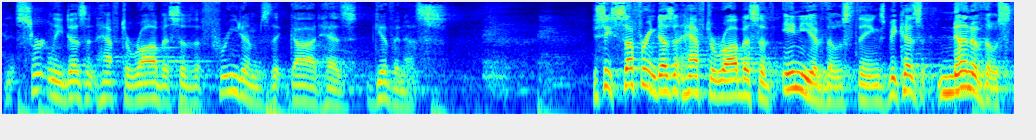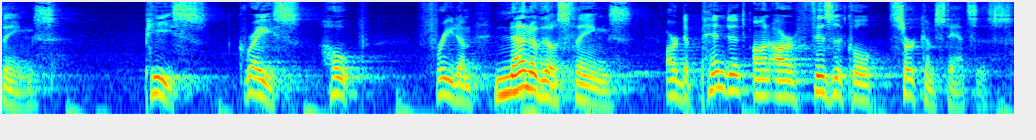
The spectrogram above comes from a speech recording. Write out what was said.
And it certainly doesn't have to rob us of the freedoms that God has given us. You see, suffering doesn't have to rob us of any of those things because none of those things peace, grace, hope, freedom. None of those things are dependent on our physical circumstances.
